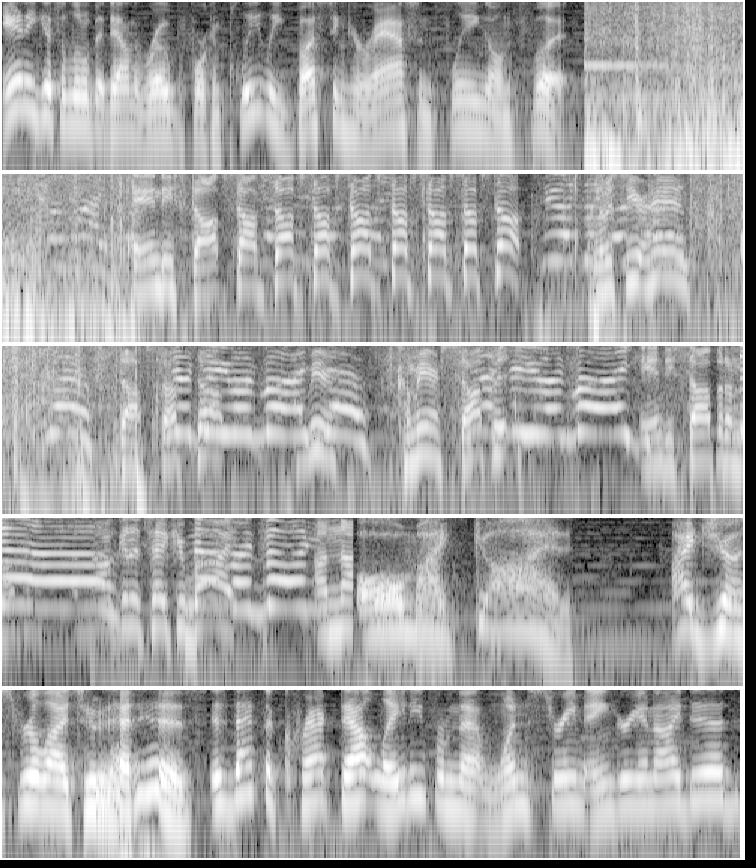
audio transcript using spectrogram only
Annie gets a little bit down the road before completely busting her ass and fleeing on foot. Andy, stop, stop, stop, stop, stop, stop, stop, stop, stop. Let me see your hands. No. Stop, stop, stop. take my bike, Come here. no. Come here, stop it. take my bike. Andy, stop it. I'm, not, I'm not gonna take your Not bike. I'm not. Oh my god! I just realized who that is. Is that the cracked out lady from that one stream Angry and I did?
